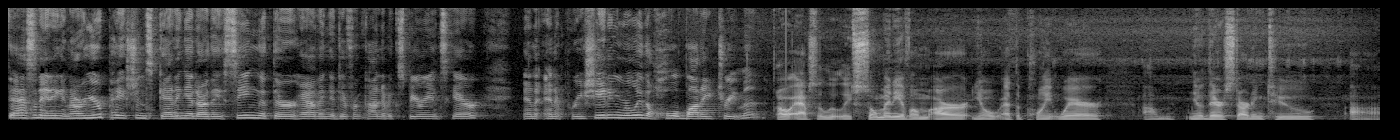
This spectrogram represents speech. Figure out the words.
Fascinating. And are your patients getting it? Are they seeing that they're having a different kind of experience here and, and appreciating really the whole body treatment? Oh, absolutely. So many of them are, you know, at the point where, um, you know, they're starting to, uh,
